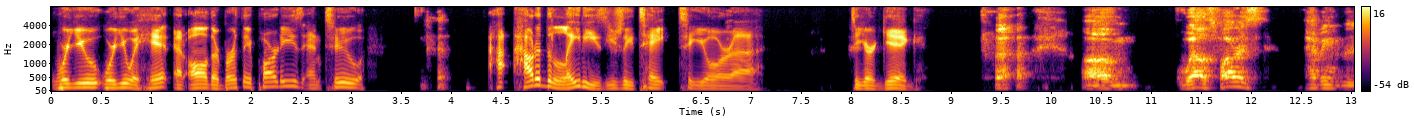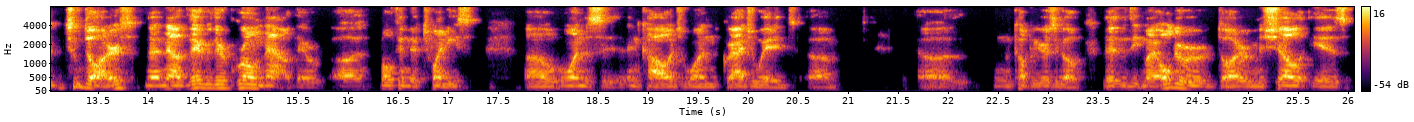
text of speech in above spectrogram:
were you were you a hit at all their birthday parties? And two, how, how did the ladies usually take to your uh to your gig? um, well, as far as having two daughters. Now they're they're grown now. They're uh, both in their twenties. Uh, one's in college. One graduated um, uh, a couple years ago. The, the, my older daughter Michelle is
